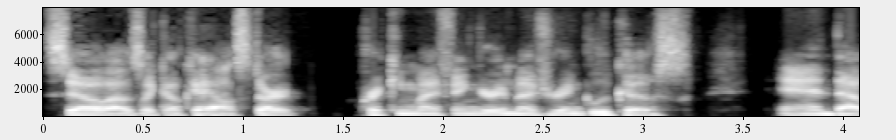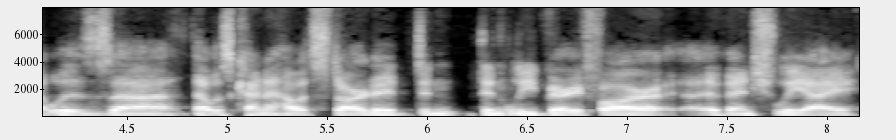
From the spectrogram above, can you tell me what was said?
So I was like, okay, I'll start pricking my finger and measuring glucose. And that was, uh, that was kind of how it started. Didn't, didn't lead very far. Eventually I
